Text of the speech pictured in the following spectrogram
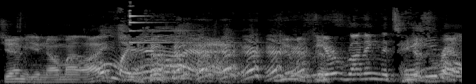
Jim, you know my life. Oh my god! You're, you're running the He table. just ran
